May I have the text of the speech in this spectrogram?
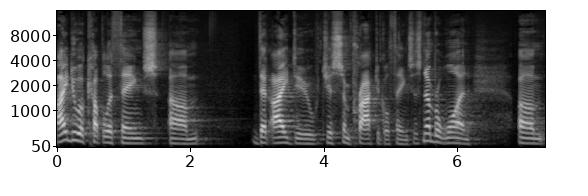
I do a couple of things um, that I do, just some practical things. Is number one, um,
